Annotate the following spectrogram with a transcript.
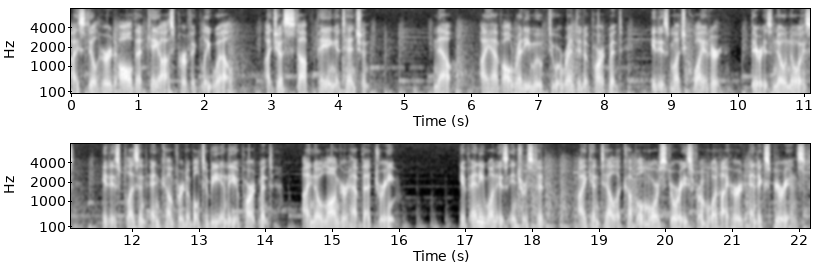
I still heard all that chaos perfectly well, I just stopped paying attention. Now, I have already moved to a rented apartment, it is much quieter, there is no noise, it is pleasant and comfortable to be in the apartment, I no longer have that dream. If anyone is interested, I can tell a couple more stories from what I heard and experienced.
